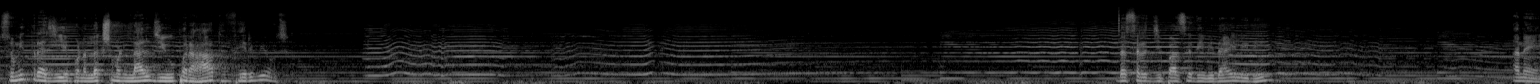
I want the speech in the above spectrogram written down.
સુમિત્રાજીએ પણ લક્ષ્મણ લાલજી ઉપર હાથ ફેરવ્યો છે. દશરથજી પાસેથી વિદાય લીધી અને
